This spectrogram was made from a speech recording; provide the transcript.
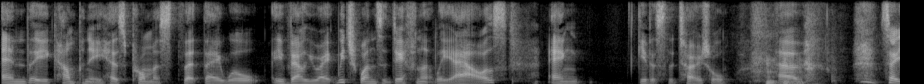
and the company has promised that they will evaluate which ones are definitely ours and give us the total. um, so,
